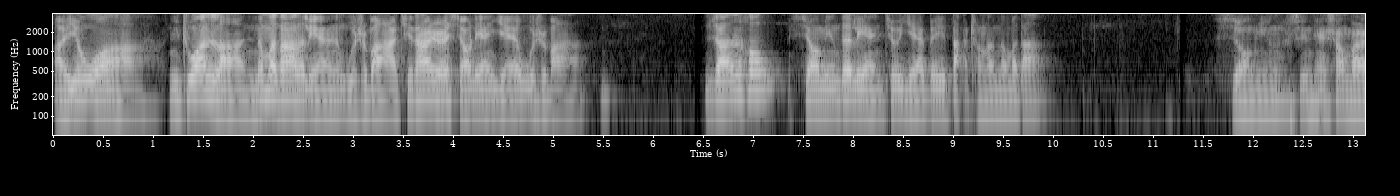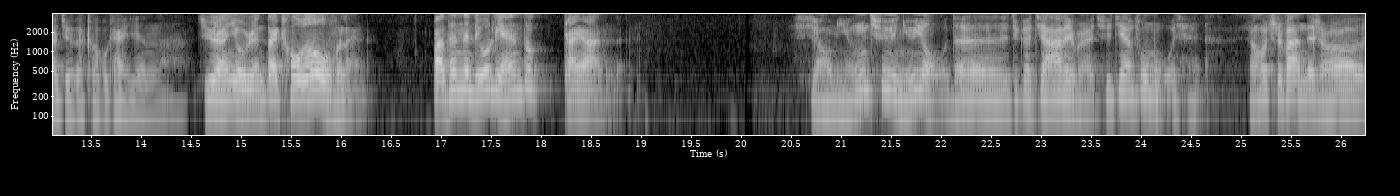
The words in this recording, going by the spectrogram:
哎呦啊，你赚了！你那么大的脸五十八，其他人小脸也五十八。”然后小明的脸就也被打成了那么大。小明今天上班觉得可不开心了，居然有人带臭豆腐来，把他那榴莲都感染了。小明去女友的这个家里边去见父母去。然后吃饭的时候，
